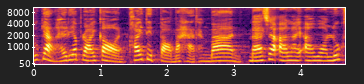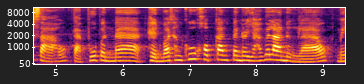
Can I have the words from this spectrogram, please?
ทุกอย่างให้เรียบร้อยก่อน ค่อยติดต่อมาหาทางบ้าน แม้จะอาลัยอาวรณ์ลูกสาว แต่ผู้เป็นแม่ เห็นว่าทั้งคู่คบกันเป็นระยะเวลาหนึ่งแล้ว ไม่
